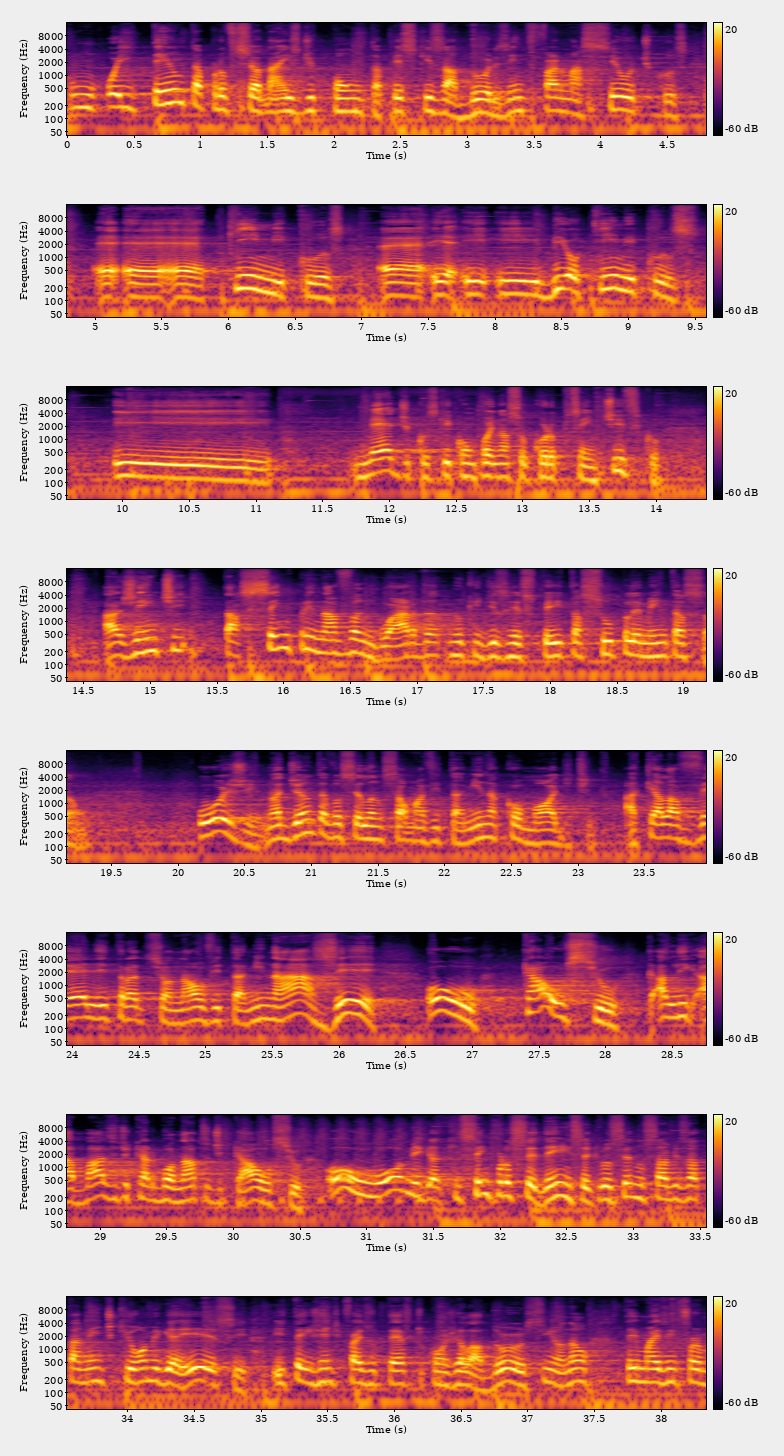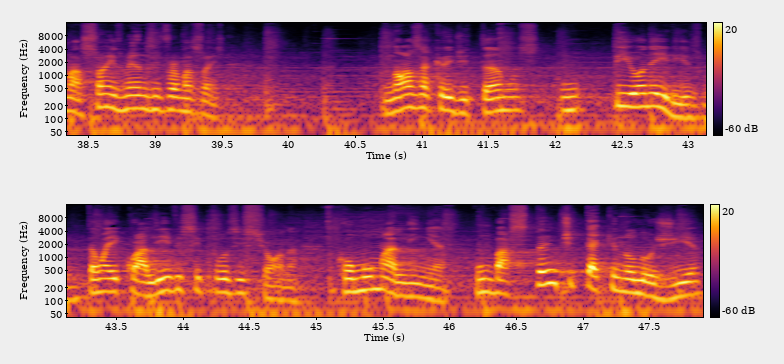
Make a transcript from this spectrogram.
com 80 profissionais de ponta, pesquisadores, entre farmacêuticos, é, é, é, químicos é, e, e, bioquímicos e médicos que compõem nosso corpo científico, a gente está sempre na vanguarda no que diz respeito à suplementação. Hoje, não adianta você lançar uma vitamina commodity, aquela velha e tradicional vitamina A, Z, ou cálcio, a, base de carbonato de cálcio, ou o ômega que sem procedência, que você não sabe exatamente que ômega é esse, e tem gente que faz o teste do congelador, sim ou não, tem mais informações, menos informações. Nós acreditamos em pioneirismo. Então a Equalive se posiciona como uma linha com bastante tecnologia,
